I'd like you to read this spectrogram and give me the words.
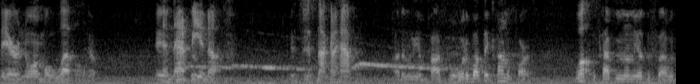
their normal level Yep. and, beat that be enough. It's just not going to happen. Utterly impossible. What about their counterparts? Well, what's, what's happening on the other side with,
